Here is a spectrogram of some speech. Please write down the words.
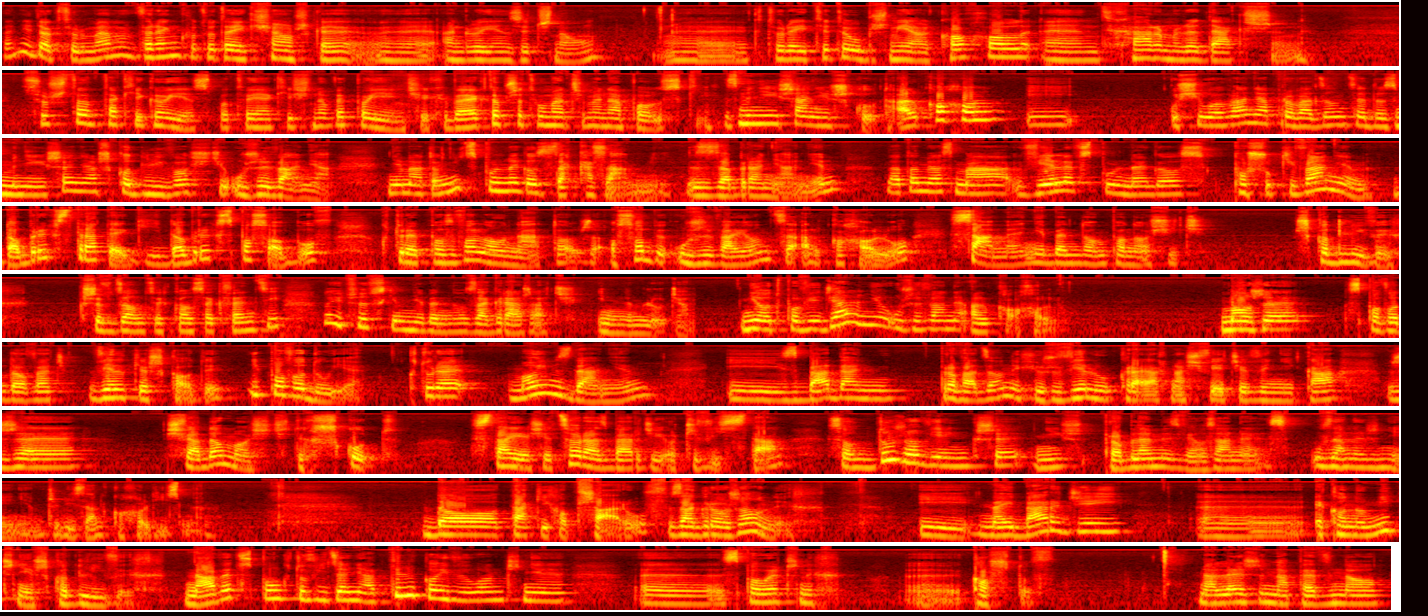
Pani doktor, mam w ręku tutaj książkę e, anglojęzyczną, e, której tytuł brzmi Alcohol and Harm Reduction. Cóż to takiego jest? Bo to jakieś nowe pojęcie chyba. Jak to przetłumaczymy na polski? Zmniejszanie szkód. Alkohol i usiłowania prowadzące do zmniejszenia szkodliwości używania. Nie ma to nic wspólnego z zakazami, z zabranianiem, natomiast ma wiele wspólnego z poszukiwaniem dobrych strategii, dobrych sposobów, które pozwolą na to, że osoby używające alkoholu same nie będą ponosić szkodliwych, krzywdzących konsekwencji, no i przede wszystkim nie będą zagrażać innym ludziom. Nieodpowiedzialnie używany alkohol może spowodować wielkie szkody i powoduje, które moim zdaniem i z badań prowadzonych już w wielu krajach na świecie wynika, że świadomość tych szkód staje się coraz bardziej oczywista, są dużo większe niż problemy związane z uzależnieniem, czyli z alkoholizmem. Do takich obszarów zagrożonych i najbardziej e, ekonomicznie szkodliwych, nawet z punktu widzenia tylko i wyłącznie e, społecznych e, kosztów, należy na pewno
